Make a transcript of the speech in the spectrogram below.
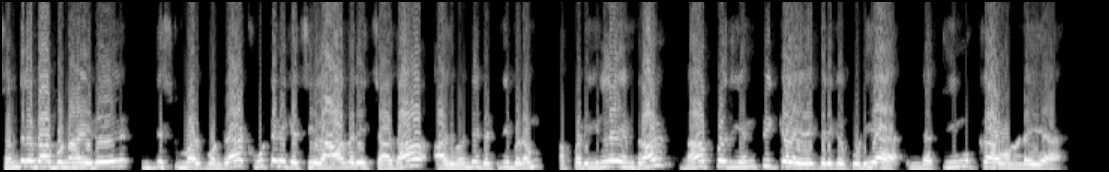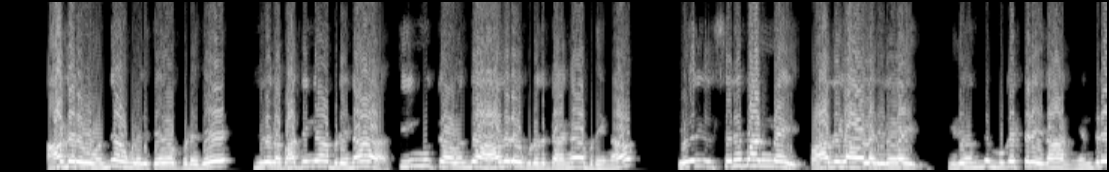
சந்திரபாபு நாயுடு நிதிஷ்குமார் போன்ற கூட்டணி கட்சிகளை ஆதரிச்சாதான் அது வந்து வெற்றி பெறும். அப்படி இல்லை என்றால் நாற்பது எம்பிக்களை வைத்திருக்கக்கூடிய இந்த திமுகவுடைய ஆதரவு வந்து அவங்களுக்கு தேவைப்படுது. இதுல பாத்தீங்க அப்படின்னா திமுக வந்து ஆதரவு கொடுத்துட்டாங்க அப்படின்னா இவர்கள் சிறுபான்மை பாதுகாவலர் இல்லை. இது வந்து முகத்திரை தான் என்று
